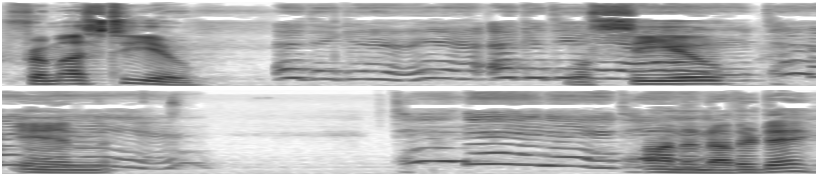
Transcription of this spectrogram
From us to you. We'll see you in On another day.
